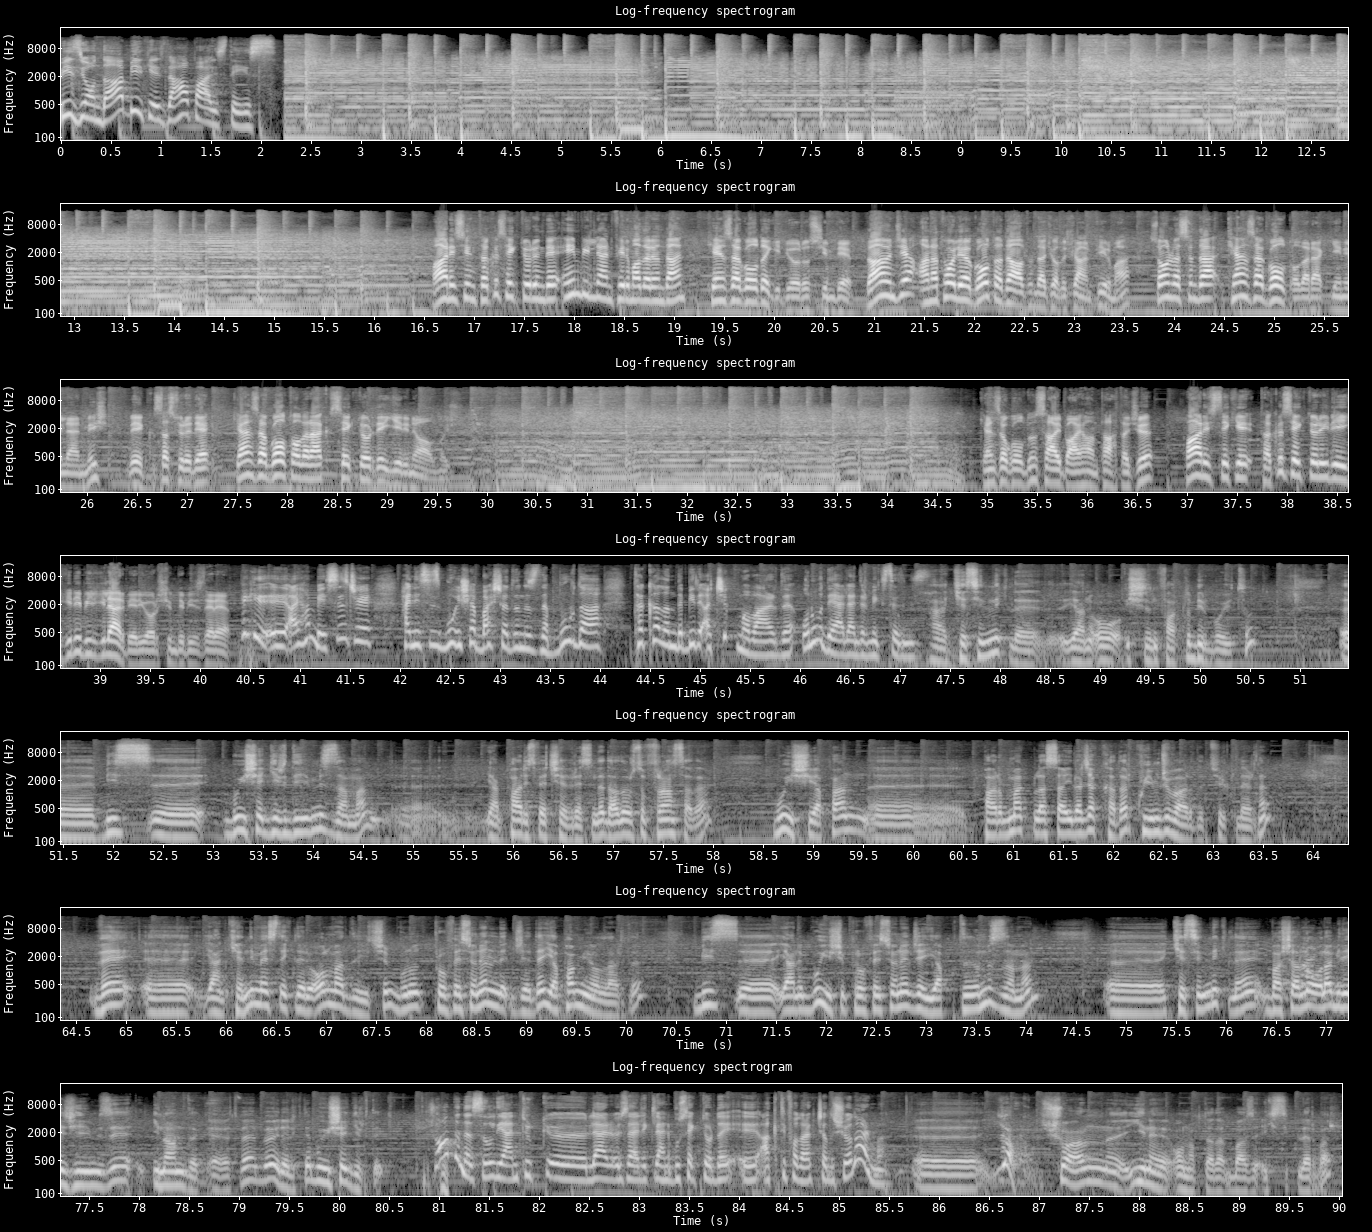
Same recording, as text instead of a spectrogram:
Vizyonda bir kez daha Paris'teyiz. Paris'in takı sektöründe en bilinen firmalarından Kenza Gold'a gidiyoruz şimdi. Daha önce Anatolia Gold adı altında çalışan firma, sonrasında Kenza Gold olarak yenilenmiş ve kısa sürede Kenza Gold olarak sektörde yerini almış. Kenza Gold'un sahibi Ayhan Tahtacı, Paris'teki takı sektörüyle ilgili bilgiler veriyor şimdi bizlere. Peki e, Ayhan Bey sizce hani siz bu işe başladığınızda burada takı alanında bir açık mı vardı? Onu mu değerlendirmek istediniz? Ha, kesinlikle yani o işin farklı bir boyutu. Ee, biz e, bu işe girdiğimiz zaman e, yani Paris ve çevresinde daha doğrusu Fransa'da bu işi yapan e, parmakla sayılacak kadar kuyumcu vardı Türklerden. Ve e, yani kendi meslekleri olmadığı için bunu profesyonelce de yapamıyorlardı. Biz e, yani bu işi profesyonelce yaptığımız zaman e, kesinlikle başarılı olabileceğimize inandık. Evet ve böylelikle bu işe girdik. Şu anda nasıl yani Türkler özellikle hani bu sektörde e, aktif olarak çalışıyorlar mı? Ee, yok şu an e, yine o noktada bazı eksikler var.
